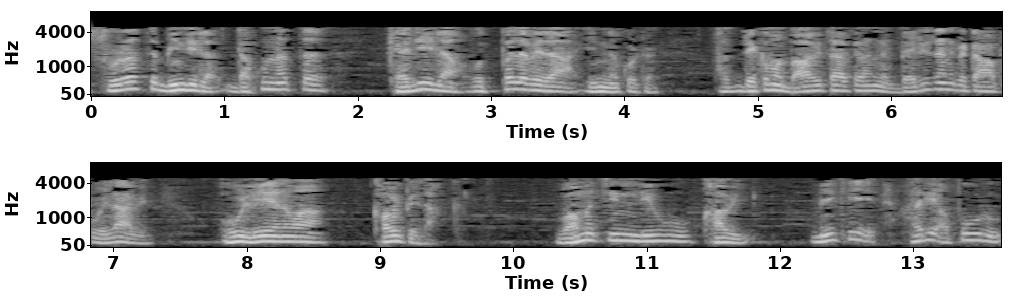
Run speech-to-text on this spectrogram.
සුරත බිඳිලා දකුණත කැඩිලා උත්පල වෙලා ඉන්නකොට අත් දෙකම භාවිතා කරන්න බැරි තැනකට ආපු වෙලාවේ ඔහු ලියනවා කවි පෙළක්. වමචින් ලියූ කවි. මේකේ හරි අපූර්ව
